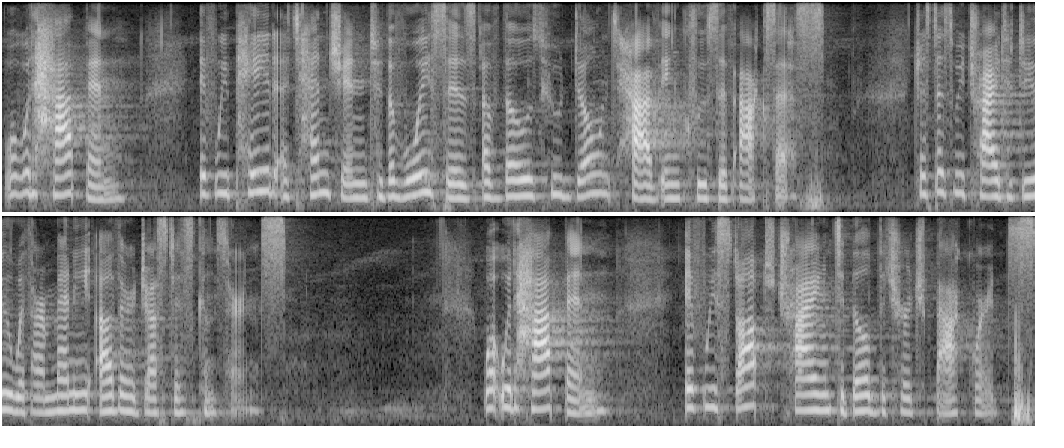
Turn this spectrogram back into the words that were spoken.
What would happen if we paid attention to the voices of those who don't have inclusive access, just as we try to do with our many other justice concerns? What would happen if we stopped trying to build the church backwards,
